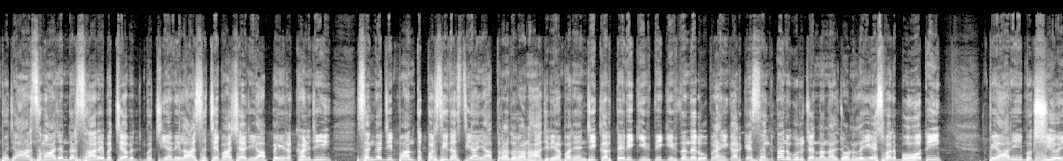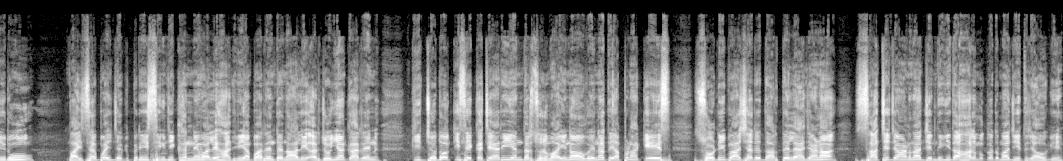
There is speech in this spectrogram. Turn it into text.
ਬਾਜ਼ਾਰ, ਸਮਾਜ ਅੰਦਰ ਸਾਰੇ ਬੱਚਿਆਂ ਬੱਚੀਆਂ ਦੀ ਇਲਾਜ ਸੱਚੇ ਪਾਤਸ਼ਾਹ ਜੀ ਆਪੇ ਹੀ ਰੱਖਣ ਜੀ। ਸੰਗਤ ਜੀ, ਪੰਥ ਪ੍ਰਸਿੱਧ ਹਸਤੀਆਂ ਯਾਤਰਾ ਦੌਰਾਨ ਹਾਜ਼ਰੀਆਂ ਭਰਨ ਜੀ। ਕਰਤੇ ਦੀ ਕੀਰਤੀ ਕੀਰਤਨ ਦੇ ਰੂਪ ਰਾਹੀਂ ਕਰਕੇ ਸੰਗਤਾਂ ਨੂੰ ਗੁਰੂ ਚਰਨਾਂ ਨਾਲ ਜੋੜਨ ਲਈ ਇਸ ਵਾਰ ਬਹੁਤ ਹੀ ਪਿਆਰੀ, ਬਖਸ਼ੀ ਹੋਈ ਰੂਹ ਭਾਈ ਸਾਹਿਬ, ਭਾਈ ਜਗਪ੍ਰੀਤ ਸਿੰਘ ਜੀ ਖੰਨੇ ਵਾਲੇ ਹਾਜ਼ਰੀਆਂ ਭਰ ਰਹੇ ਨੇ ਤੇ ਨਾਲ ਹੀ ਅਰਜ਼ੋਈਆਂ ਕਰ ਰਹੇ ਨੇ ਕਿ ਜਦੋਂ ਕਿਸੇ ਕਚਹਿਰੀ ਅੰਦਰ ਸੁਣਵਾਈ ਨਾ ਹੋਵੇ ਨਾ ਤੇ ਆਪਣਾ ਕੇਸ ਸੋਢੀ ਪਾਤਸ਼ਾਹ ਦੇ ਦਰ ਤੇ ਲੈ ਜਾਣਾ, ਸੱਚ ਜਾਣਨਾ, ਜ਼ਿੰਦਗੀ ਦਾ ਹਰ ਮੁਕਦਮਾ ਜਿੱਤ ਜਾਓਗੇ।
